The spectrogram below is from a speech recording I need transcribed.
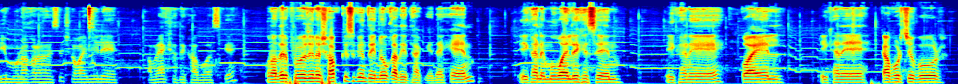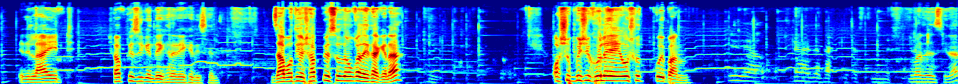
ডিম ভুনা করা হয়েছে সবাই মিলে আমরা একসাথে খাব আজকে। ওনাদের প্রয়োজনীয় সবকিছু কিন্তু এই নৌকাতেই থাকে। দেখেন এখানে মোবাইল রেখেছেন এখানে কয়েল এখানে কাপড় চোপড় এই যে লাইট সবকিছু কিন্তু এখানে রেখে দিছেন যাবতীয় সবকিছু নৌকাতেই থাকে না? অসুখ বিসুখ হলে ওষুধ কই পান? কাছ। ইমার্জেন্সি না?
